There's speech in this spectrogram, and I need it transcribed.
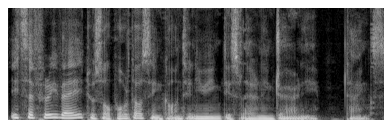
It's a free way to support us in continuing this learning journey. Thanks.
